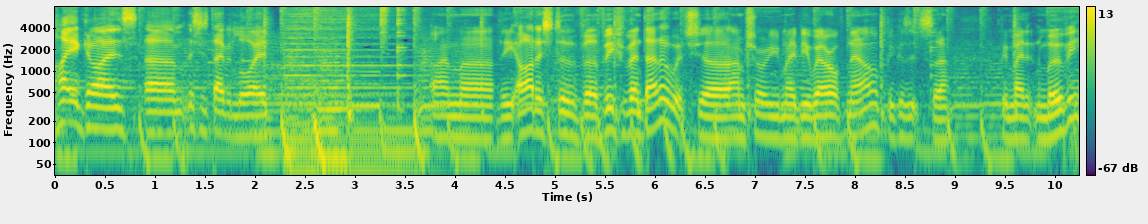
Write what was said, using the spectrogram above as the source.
Hiya guys, um, this is David Lloyd. I'm uh, the artist of uh, V for Vendetta, which uh, I'm sure you may be aware of now because it's uh, been made in a movie.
